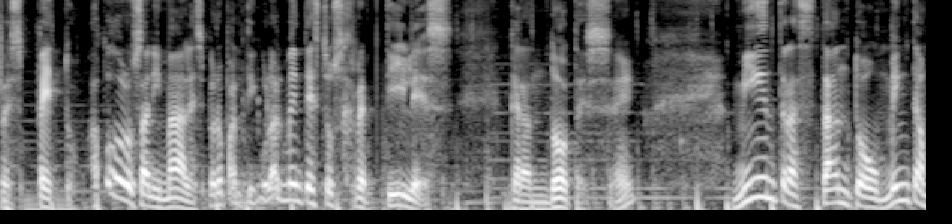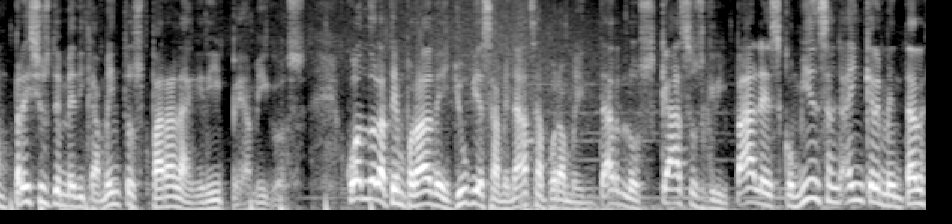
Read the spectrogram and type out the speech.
respeto a todos los animales, pero particularmente estos reptiles grandotes. ¿eh? Mientras tanto, aumentan precios de medicamentos para la gripe, amigos. Cuando la temporada de lluvias amenaza por aumentar los casos gripales, comienzan a incrementar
